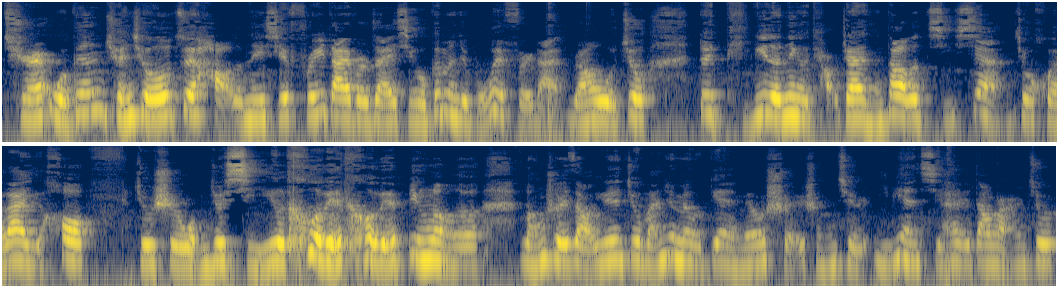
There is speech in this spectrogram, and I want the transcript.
全我跟全球最好的那些 free diver 在一起，我根本就不会 free dive，然后我就对体力的那个挑战已经到了极限，就回来以后。就是，我们就洗一个特别特别冰冷的冷水澡，因为就完全没有电也没有水什么，其实一片漆黑。到晚上就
